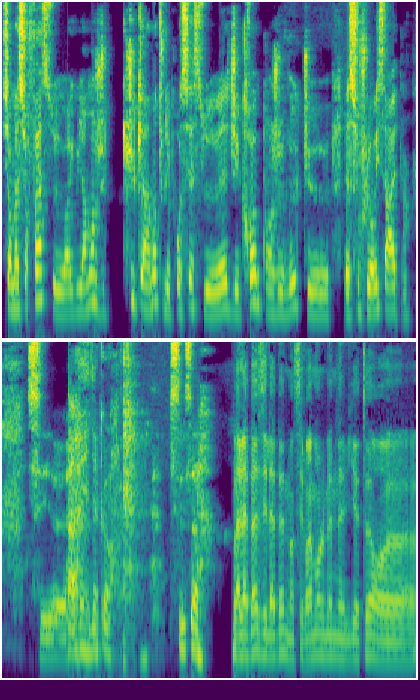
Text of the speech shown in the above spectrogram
sur ma surface, euh, régulièrement, je tue carrément tous les process euh, Edge et Chrome quand je veux que la soufflerie s'arrête. Hein. C'est euh, Ah ouais, d'accord. c'est ça. Bah la base est la même, hein, c'est vraiment le même navigateur. euh,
